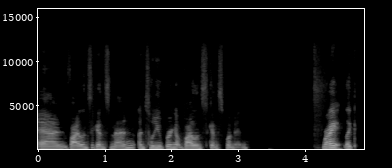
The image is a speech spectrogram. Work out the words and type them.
and violence against men until you bring up violence against women. Right? Like uh,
